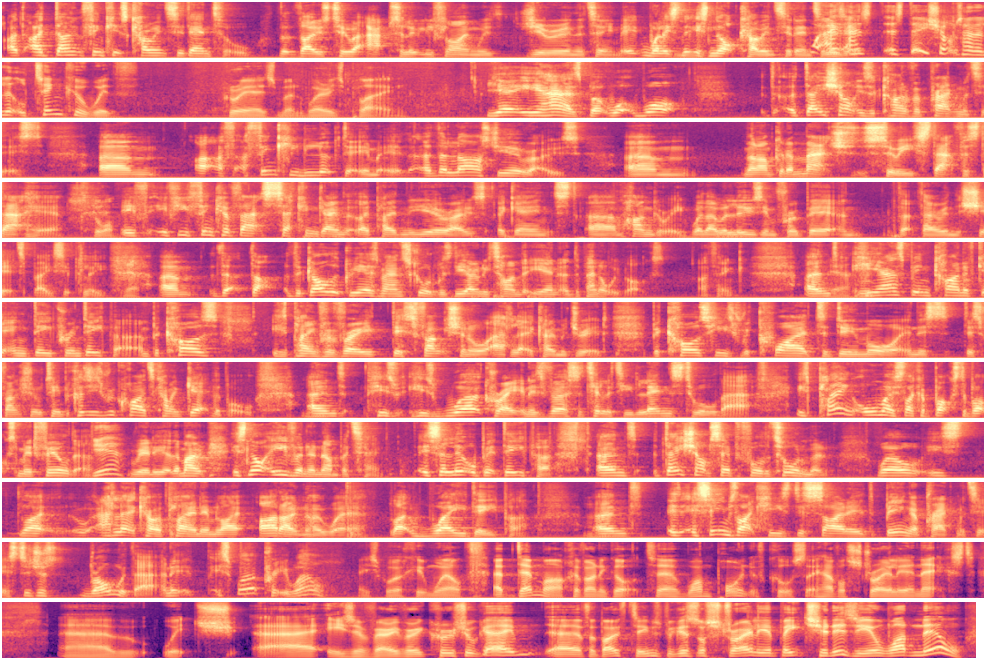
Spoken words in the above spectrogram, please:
I, I, don't think it's coincidental that those two are absolutely flying with Giroud in the team. It, well, it's, it's not coincidental, well, is has, it? Has Deschamps had a little tinker with Griezmann where he's playing? Yeah, he has. But what what Deschamps is a kind of a pragmatist. Um, I, I, think he looked at him at the last Euros. Um, and I'm going to match Sui stat for stat here. If if you think of that second game that they played in the Euros against um, Hungary, where they were losing for a bit and that they're in the shit basically, yeah. um, the, the, the goal that Griezmann scored was the only time that he entered the penalty box. I think, and yeah. he has been kind of getting deeper and deeper, and because he's playing for a very dysfunctional Atletico Madrid. Because he's required to do more in this dysfunctional team because he's required to come and get the ball mm. and his his work rate and his versatility lends to all that he's playing almost like a box to box midfielder yeah. really at the moment. It's not even a number 10 it's a little bit deeper. And Deschamps said before the tournament well he's like Atletico are playing him like I don't know where like way deeper and it, it, seems like he's decided, being a pragmatist, to just roll with that, and it, it's worked pretty well. It's working well. Uh, Denmark have only got uh, one point, of course. They have Australia next. Uh, which uh, is a very, very crucial game uh, for both teams because Australia beat Tunisia 1 0.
